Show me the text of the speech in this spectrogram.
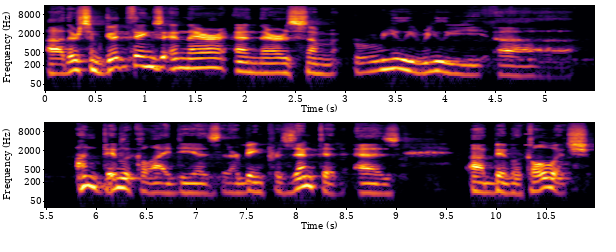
uh, there's some good things in there, and there's some really, really uh, unbiblical ideas that are being presented as uh, biblical, which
